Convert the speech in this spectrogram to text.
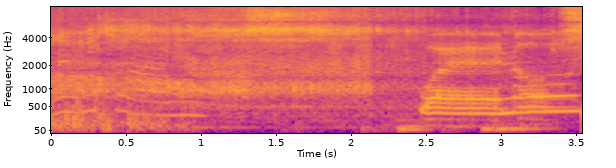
ไม่ไม่ทางเว้ยเลย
